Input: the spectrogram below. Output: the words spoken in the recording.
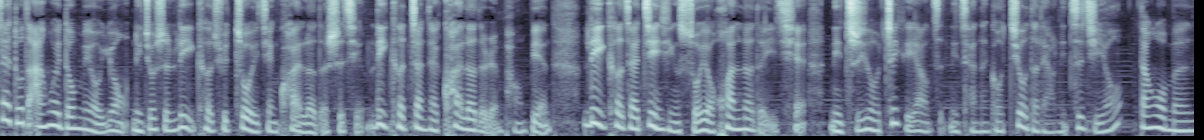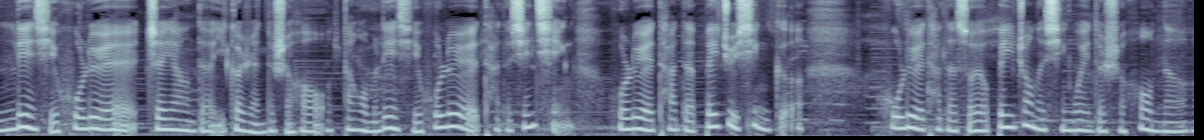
再多的安慰都没有用，你就是立刻去做一件快乐的事情，立刻站在快乐的人旁边，立刻在进行所有欢乐的一切。你只有这个样子，你才能够救得了你自己哦。当我们练习忽略这样的一个人的时候，当我们练习忽略他的心情，忽略他的悲剧性格，忽略他的所有悲壮的行为的时候呢，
